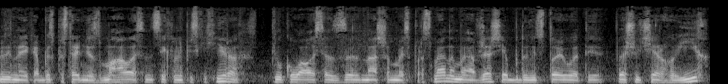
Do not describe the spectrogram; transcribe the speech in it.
людина, яка безпосередньо змагалася на цих олімпійських іграх, спілкувалася з нашими спортсменами. А вже ж я буду відстоювати в першу чергу їх.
